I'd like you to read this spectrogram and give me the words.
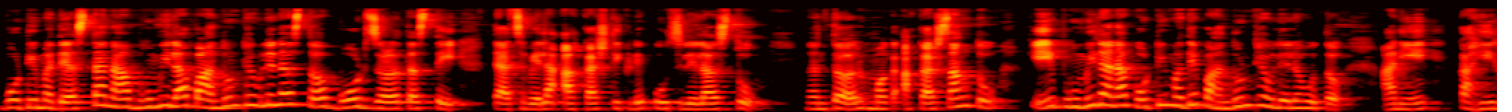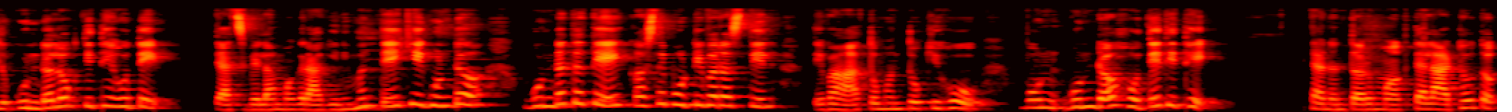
बोटीमध्ये असताना भूमीला बांधून ठेवलेलं असतं बोट जळत असते. त्याच वेळेला आकाश तिकडे पोचलेला असतो. नंतर मग आकाश सांगतो की भूमीला ना बोटीमध्ये बांधून ठेवलेलं होतं आणि काही गुंड लोक तिथे होते. त्याच वेळेला मग रागिनी म्हणते की गुंड गुंड तर ते कसे बोटीवर असतील? तेव्हा तो म्हणतो की हो बुं गुंड होते तिथे. त्यानंतर मग त्याला आठवतं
